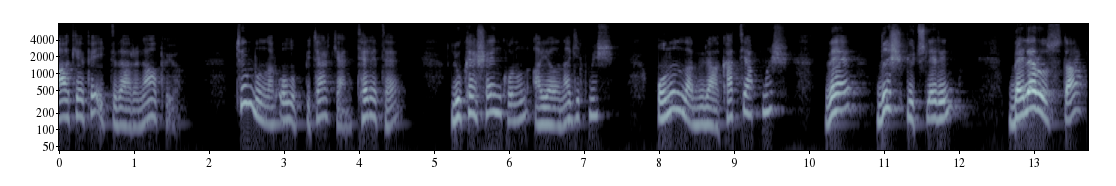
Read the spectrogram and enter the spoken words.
AKP iktidarı ne yapıyor? Tüm bunlar olup biterken TRT Lukashenko'nun ayağına gitmiş, onunla mülakat yapmış ve dış güçlerin Belarus'ta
